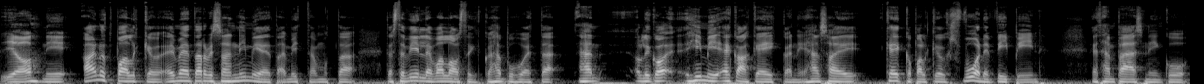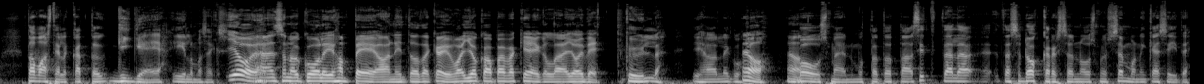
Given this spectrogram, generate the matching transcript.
Joo. niin ainut palkkio, ei meidän tarvitse saada nimiä tai mitään, mutta tästä Ville Valostakin, kun hän puhui, että hän, oliko Himi eka keikka, niin hän sai keikkapalkkioksi vuoden vipiin että hän pääsi niinku tavastelle katsoa gigejä ilmaiseksi. Joo, ja hän sanoi, kun oli ihan PA, niin tuota, kävi vain joka päivä keikalla ja joi vettä. Kyllä, ihan niinku joo, joo. Boseman, mutta tota, sitten täällä, tässä dokkarissa nousi myös semmoinen käsite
